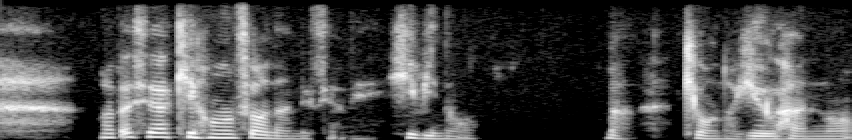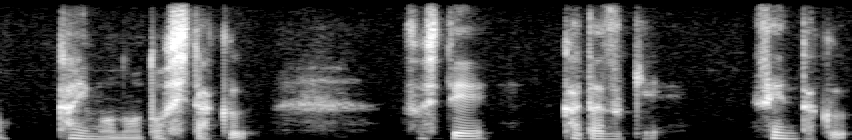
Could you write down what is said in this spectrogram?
私は基本そうなんですよね。日々の、まあ、今日の夕飯の買い物と支度、そして片付け、洗濯、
